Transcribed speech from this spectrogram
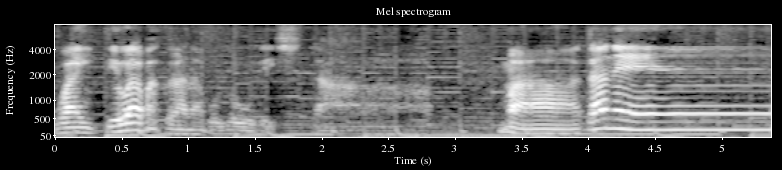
お相手はバカな小僧でした。またねー。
